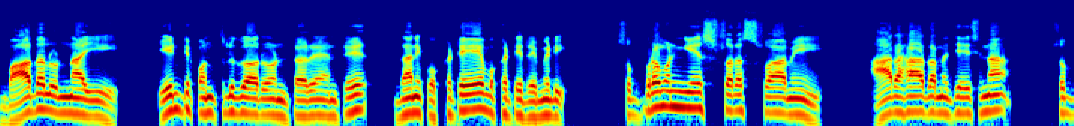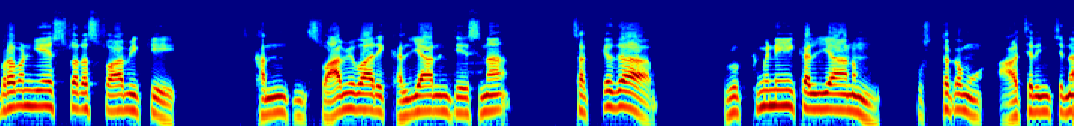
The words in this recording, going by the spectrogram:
బాధలున్నాయి ఏంటి పంతులు గారు అంటారు అంటే దానికి ఒకటే ఒకటి రెమెడీ సుబ్రహ్మణ్యేశ్వర స్వామి ఆరాధన చేసిన సుబ్రహ్మణ్యేశ్వర స్వామికి స్వామివారి కళ్యాణం చేసిన చక్కగా రుక్మిణీ కళ్యాణం పుస్తకము ఆచరించిన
